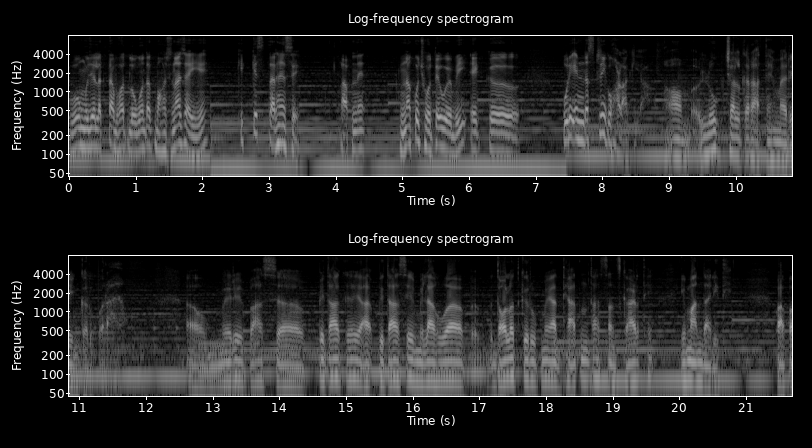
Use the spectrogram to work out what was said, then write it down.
वो मुझे लगता है बहुत लोगों तक पहुँचना चाहिए कि किस तरह से आपने न कुछ होते हुए भी एक पूरी इंडस्ट्री को खड़ा किया। और लोग चल कर आते हैं, मैं रेंग कर ऊपर आया मेरे पास पिता के पिता से मिला हुआ दौलत के रूप में अध्यात्म था, संस्कार थे, ईमानदारी थी। पापा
